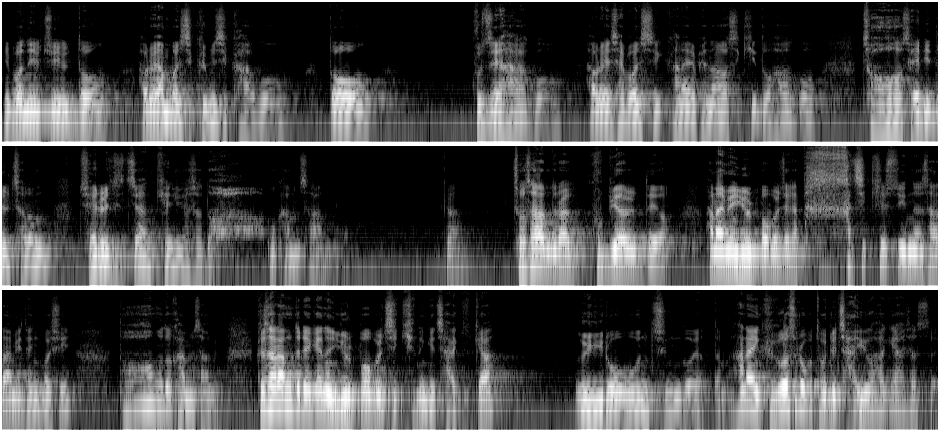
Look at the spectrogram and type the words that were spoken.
이번 일주일도 하루에 한 번씩 금식하고 또 구제하고 하루에 세 번씩 하나님 앞에 나와서 기도하고 저 세리들처럼 죄를 짓지 않게 해주셔서 너무 너무 감사합니다. 그러니까 저 사람들하고 구별되어 하나님의 율법을 제가 다 지킬 수 있는 사람이 된 것이 너무도 감사합니다. 그 사람들에게는 율법을 지키는 게 자기가 의로운 증거였다면 하나님 그것으로부터 우리를 자유하게 하셨어요.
